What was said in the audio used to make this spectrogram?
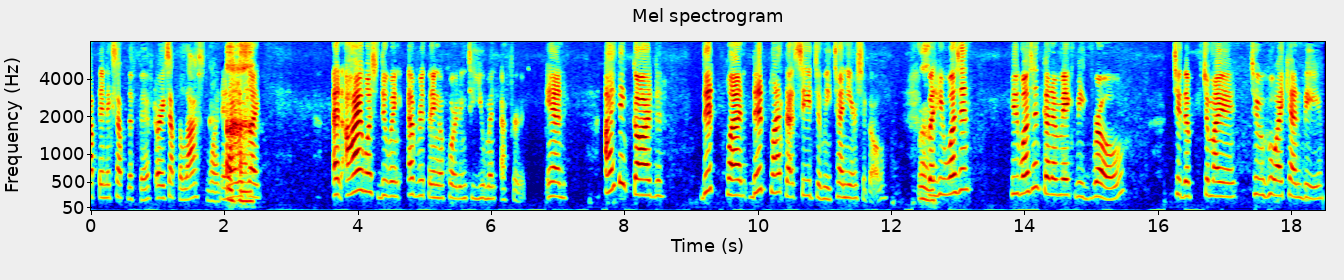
happened except the fifth or except the last one and i was Uh-huh. like and i was doing everything according to human effort and i think god did plant did plant that seed to me 10 years ago Wow. but he wasn't he wasn't gonna make me grow to the to my to who i can be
